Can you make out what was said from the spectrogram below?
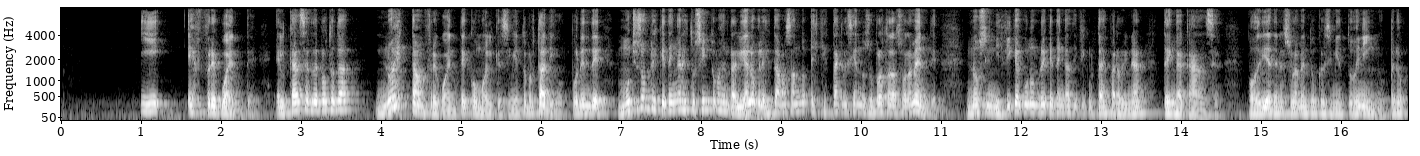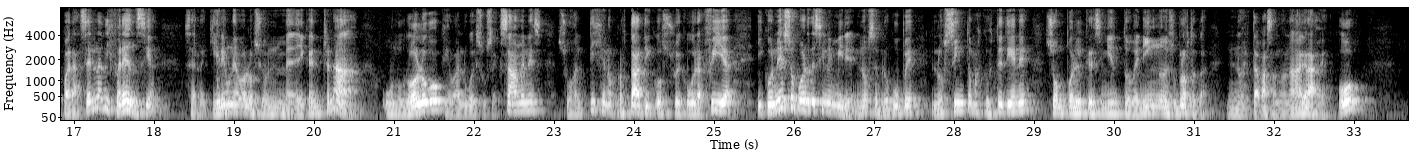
y es frecuente. El cáncer de próstata no es tan frecuente como el crecimiento prostático. Por ende, muchos hombres que tengan estos síntomas, en realidad lo que les está pasando es que está creciendo su próstata solamente. No significa que un hombre que tenga dificultades para orinar tenga cáncer. Podría tener solamente un crecimiento benigno. Pero para hacer la diferencia, se requiere una evaluación médica entrenada. Un urólogo que evalúe sus exámenes, sus antígenos prostáticos, su ecografía y con eso poder decirle, mire, no se preocupe, los síntomas que usted tiene son por el crecimiento benigno de su próstata. No está pasando nada grave. O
